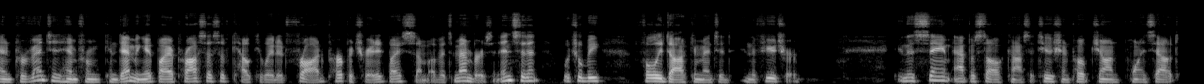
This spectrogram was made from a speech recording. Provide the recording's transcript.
And prevented him from condemning it by a process of calculated fraud perpetrated by some of its members, an incident which will be fully documented in the future. In the same apostolic constitution, Pope John points out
